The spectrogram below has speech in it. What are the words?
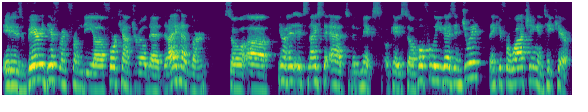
It is very different from the uh, four count drill that, that I had learned. So, uh, you know, it, it's nice to add to the mix. Okay, so hopefully you guys enjoy it. Thank you for watching and take care.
